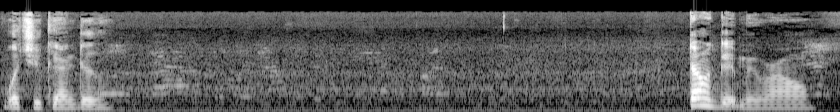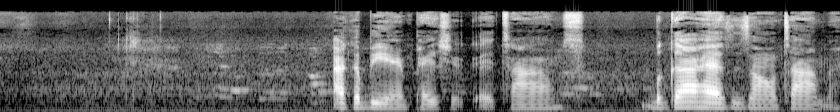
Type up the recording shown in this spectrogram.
what you can do. Don't get me wrong. I could be impatient at times. But God has His own timing.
